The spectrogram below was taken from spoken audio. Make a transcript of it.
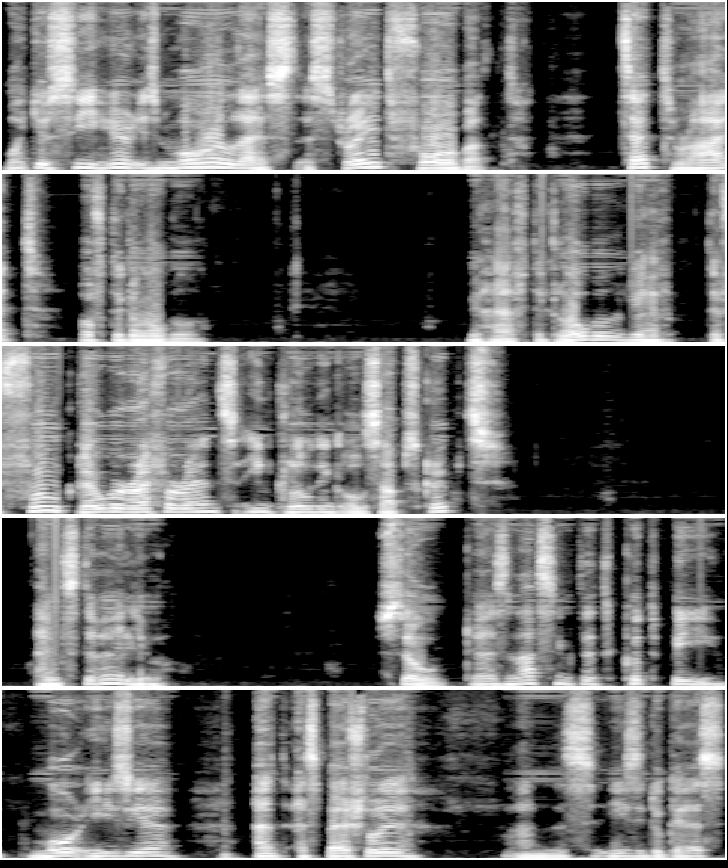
what you see here is more or less a straightforward ZWRITE of the global. You have the global, you have the full global reference including all subscripts and the value. So there's nothing that could be more easier and especially, and it's easy to guess,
